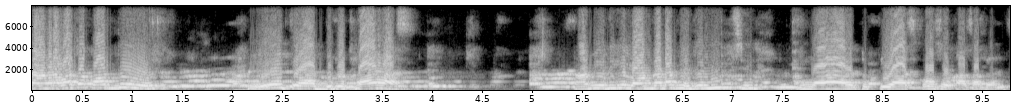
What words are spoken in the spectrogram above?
কাঁকড়া বাচ্চা কত দূর এই তো আর দুটো ঠ্যাং আছে আমি এদিকে লঙ্কাটা ভেজে নিচ্ছি। না একটু পেঁয়াজ কষো কাঁচা পেঁয়াজ।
